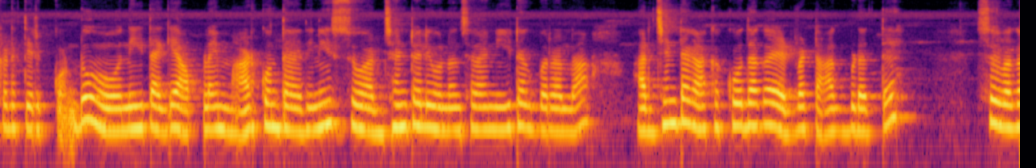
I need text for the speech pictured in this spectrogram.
ಕಡೆ ತಿರ್ಕೊಂಡು ನೀಟಾಗಿ ಅಪ್ಲೈ ಮಾಡ್ಕೊತಾ ಇದ್ದೀನಿ. ಸೊ ಅರ್ಜೆಂಟಲ್ಲಿ ಒಂದೊಂದು ಸಲ ನೀಟಾಗಿ ಬರೋಲ್ಲ. ಅರ್ಜೆಂಟಾಗಿ ಹಾಕಕ್ಕೆ ಹೋದಾಗ ಎಡ್ವಟ್ ಆಗಿಬಿಡುತ್ತೆ. ಸೊ ಇವಾಗ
